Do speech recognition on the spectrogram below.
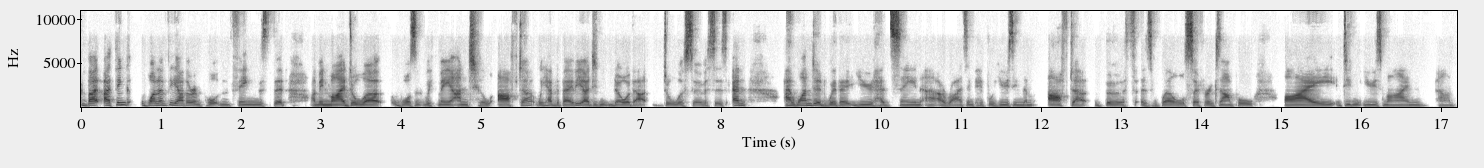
But I think one of the other important things that, I mean, my doula wasn't with me until after we had the baby. I didn't know about doula services. And I wondered whether you had seen a rise in people using them after birth as well. So, for example, I didn't use mine, um,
